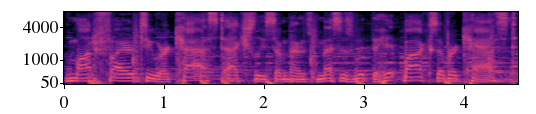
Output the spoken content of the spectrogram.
modifier to her cast actually sometimes messes with the hitbox of her cast.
